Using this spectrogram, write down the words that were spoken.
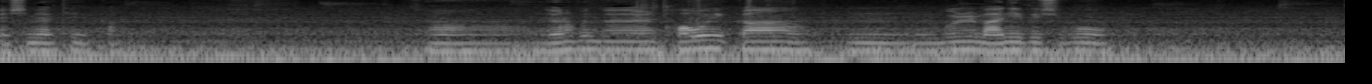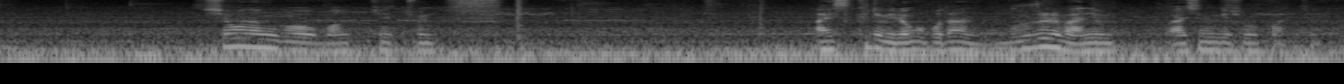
열심히 할 테니까 어, 여러분들 더우니까 음, 물 많이 드시고 시원한 거 막 이렇게 좀 아이스크림 이런 거보단 물을 많이 마시는 게 좋을 것 같아요.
